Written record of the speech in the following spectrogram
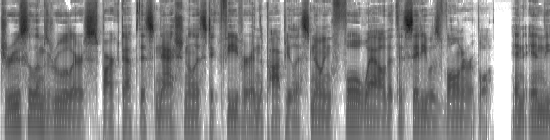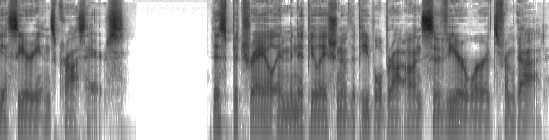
Jerusalem's rulers sparked up this nationalistic fever in the populace, knowing full well that the city was vulnerable and in the Assyrians' crosshairs. This betrayal and manipulation of the people brought on severe words from God.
